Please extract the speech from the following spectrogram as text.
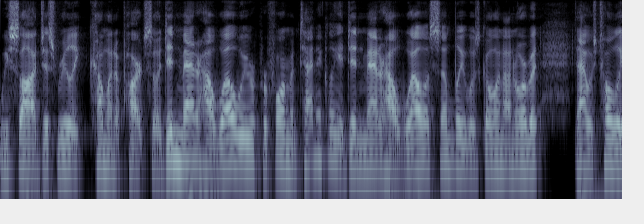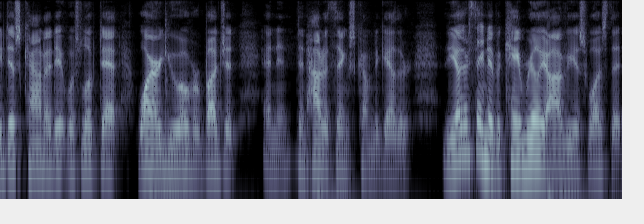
we saw just really coming apart. So it didn't matter how well we were performing technically, it didn't matter how well assembly was going on orbit that was totally discounted. It was looked at why are you over budget and then, then how do things come together. The other thing that became really obvious was that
